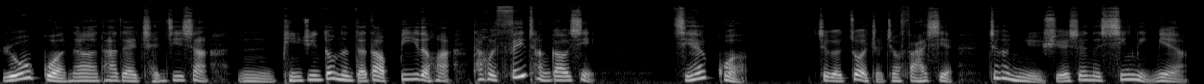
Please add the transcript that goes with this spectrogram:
如果呢，他在成绩上，嗯，平均都能得到 B 的话，他会非常高兴。结果，这个作者就发现，这个女学生的心里面啊，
